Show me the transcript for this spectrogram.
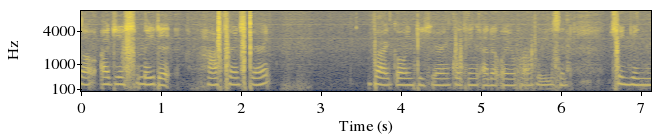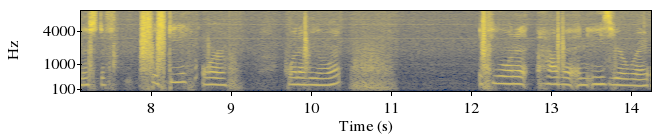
So I just made it half transparent by going to here and clicking edit layer properties and changing this to 50 or whatever you want. If you want to have it an easier way,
